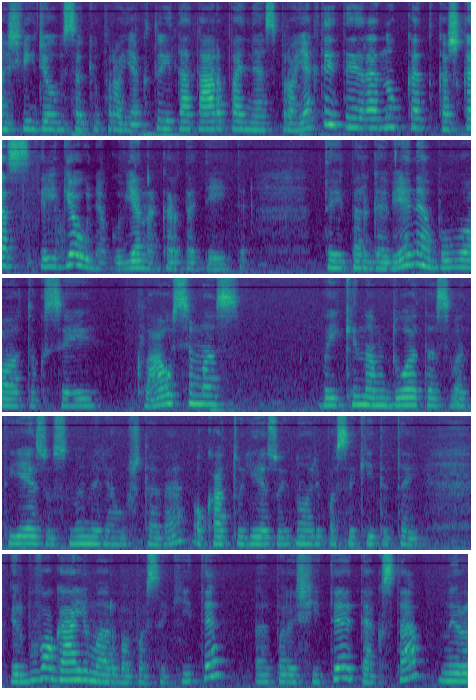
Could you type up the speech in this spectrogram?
Aš vykdžiau visokių projektų į tą tarpą, nes projektai tai yra, nu, kad kažkas ilgiau negu vieną kartą ateiti. Tai per gavienę buvo toksai klausimas, vaikinam duotas, vad Jėzus numirė už tave, o ką tu Jėzui nori pasakyti tai. Ir buvo galima arba pasakyti, e, parašyti tekstą, ir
